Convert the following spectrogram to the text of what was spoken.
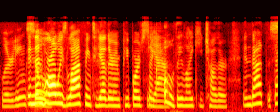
flirting. And then we're always laughing together, and people are just like, Yeah. "Oh, they like each other," and that. that So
